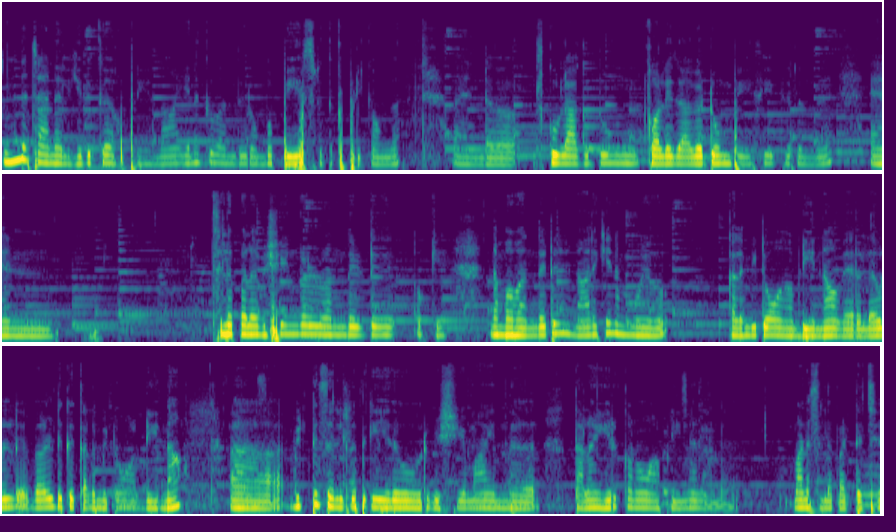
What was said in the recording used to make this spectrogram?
இந்த சேனல் எதுக்கு அப்படின்னா எனக்கு வந்து ரொம்ப பேசுகிறதுக்கு பிடிக்குங்க. அண்டு ஸ்கூல் uh, ஆகட்டும் காலேஜ் ஆகட்டும் பேசிகிட்டு இருந்தேன். அண்ட் சில பல விஷயங்கள் வந்துட்டு ஓகே நம்ம வந்துட்டு நாளைக்கே நம்ம கிளம்பிட்டோம் அப்படின்னா வேறு லெவல்டு வேர்ல்டுக்கு கிளம்பிட்டோம் அப்படின்னா விட்டு செல்கிறதுக்கு ஏதோ ஒரு விஷயமா இந்த தளம் இருக்கணும் அப்படின்னு நான் மனசில் பட்டுச்சு.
